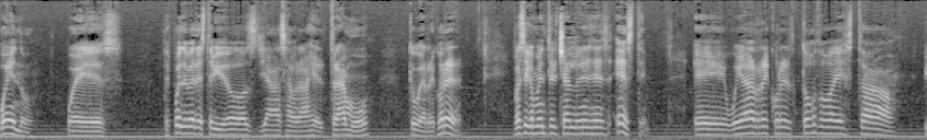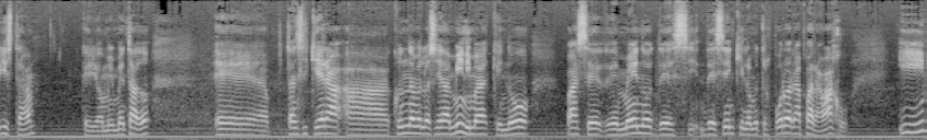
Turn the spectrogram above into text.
Bueno, pues después de ver este video ya sabrás el tramo que voy a recorrer. Básicamente el challenge es este. Eh, voy a recorrer toda esta pista que yo me he inventado. Eh, tan siquiera con una velocidad mínima que no pase de menos de, de 100 kilómetros por hora para abajo. Y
